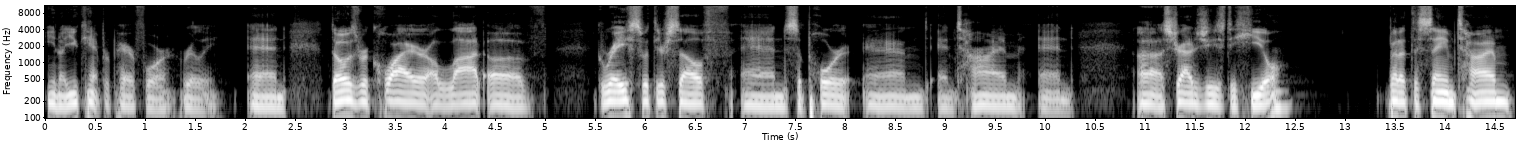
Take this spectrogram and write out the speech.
you know you can't prepare for really and those require a lot of grace with yourself and support and and time and uh, strategies to heal. But at the same time,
